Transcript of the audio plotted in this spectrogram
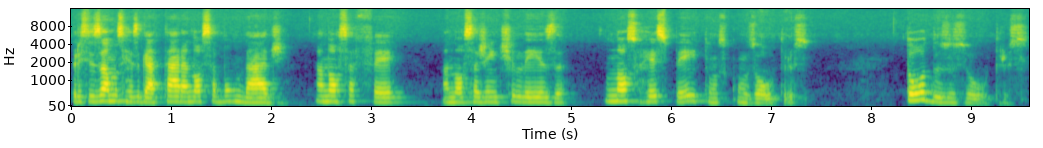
Precisamos resgatar a nossa bondade, a nossa fé, a nossa gentileza, o nosso respeito uns com os outros, todos os outros.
